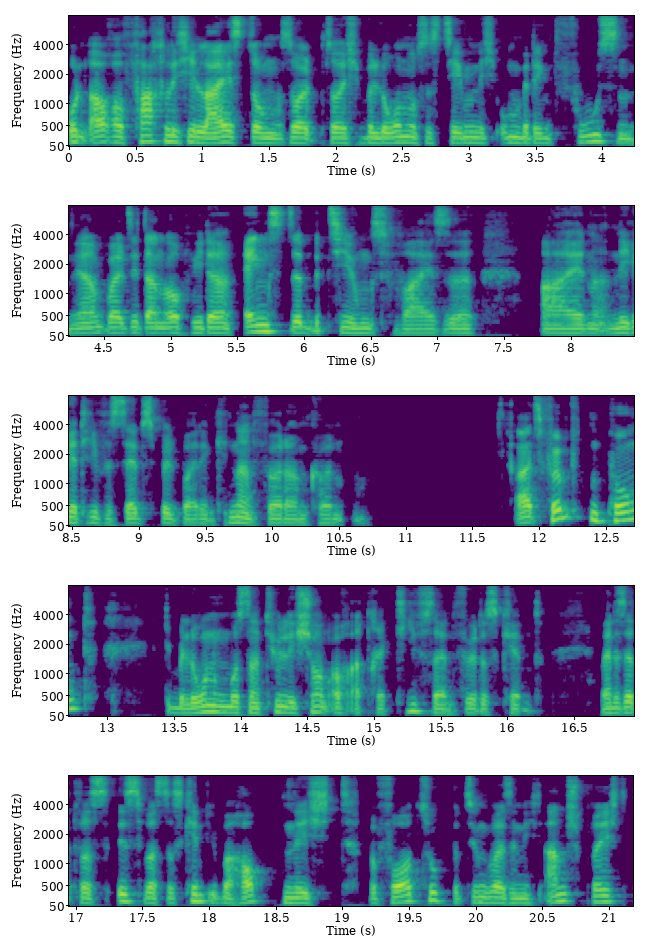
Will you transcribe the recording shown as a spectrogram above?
Und auch auf fachliche Leistung sollten solche Belohnungssysteme nicht unbedingt fußen, ja, weil sie dann auch wieder Ängste beziehungsweise ein negatives Selbstbild bei den Kindern fördern könnten. Als fünften Punkt die Belohnung muss natürlich schon auch attraktiv sein für das Kind. Wenn es etwas ist, was das Kind überhaupt nicht bevorzugt bzw. nicht anspricht,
